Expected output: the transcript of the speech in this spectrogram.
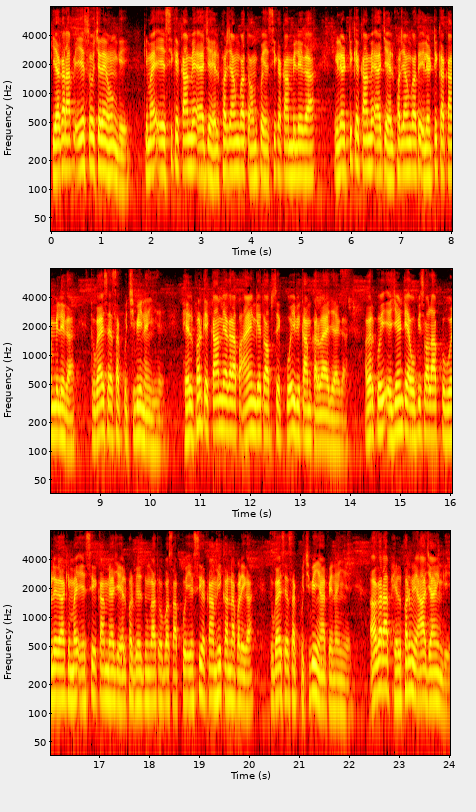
कि अगर आप ये सोच रहे होंगे कि मैं एसी के काम में एज ए हेल्पर जाऊँगा तो हमको एसी का काम मिलेगा, इलेक्ट्रिक के काम में एज ए हेल्पर जाऊँगा तो इलेक्ट्रिक का काम मिलेगा तो गैस ऐसा कुछ भी नहीं है। हेल्पर के काम में अगर आप आएँगे तो आपसे कोई भी काम करवाया जाएगा। अगर कोई एजेंट या ऑफ़िस वाला आपको बोलेगा कि मैं एसी के काम में एज ए हेल्पर भेज दूँगा तो बस आपको एसी का काम ही करना पड़ेगा। तो गैस ऐसा कुछ भी यहाँ पे नहीं है। अगर आप हेल्पर में आ जाएँगे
